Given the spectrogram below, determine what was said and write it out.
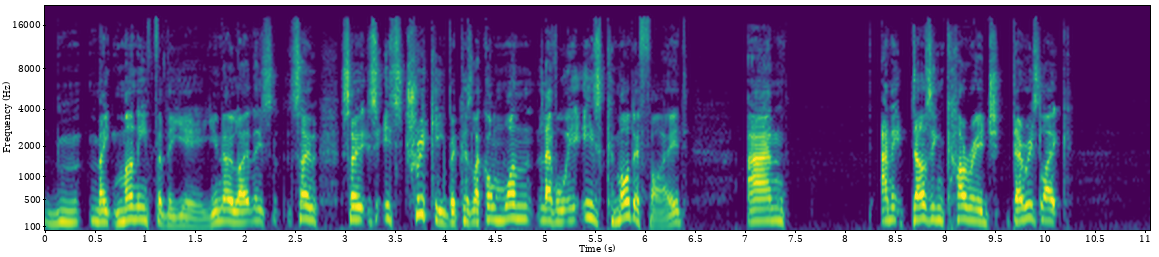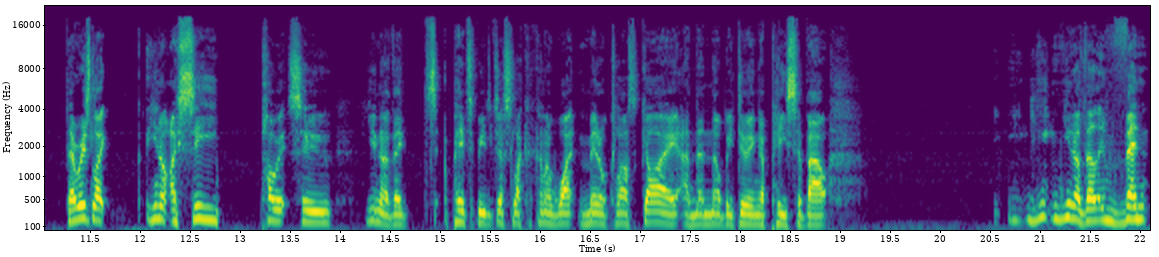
m- make money for the year. You know, like this. So, so it's it's tricky because like on one level it is commodified, and and it does encourage. There is like, there is like, you know, I see poets who you know they appear to be just like a kind of white middle class guy and then they'll be doing a piece about you know they'll invent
